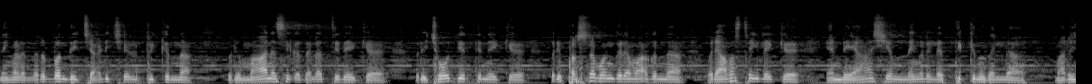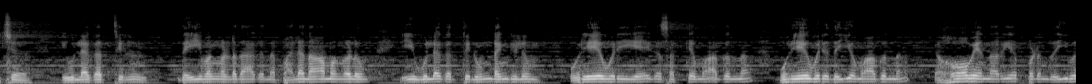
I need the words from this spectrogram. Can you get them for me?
നിങ്ങളെ നിർബന്ധിച്ച് അടിച്ചേൽപ്പിക്കുന്ന ഒരു മാനസിക തലത്തിലേക്ക് ഒരു ചോദ്യത്തിലേക്ക് ഒരു പ്രശ്നഭങ്കരമാകുന്ന ഒരവസ്ഥയിലേക്ക് എന്റെ ആശയം നിങ്ങളിൽ എത്തിക്കുന്നതല്ല. മറിച്ച് ഈ ഉലകത്തിൽ ദൈവങ്ങളുടേതാകുന്ന പല നാമങ്ങളും ഈ ഉലകത്തിലുണ്ടെങ്കിലും ഒരേ ഒരു ഏക സത്യമാകുന്ന ഒരേ ഒരു ദൈവമാകുന്ന യഹോവ എന്നറിയപ്പെടുന്ന ദൈവ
